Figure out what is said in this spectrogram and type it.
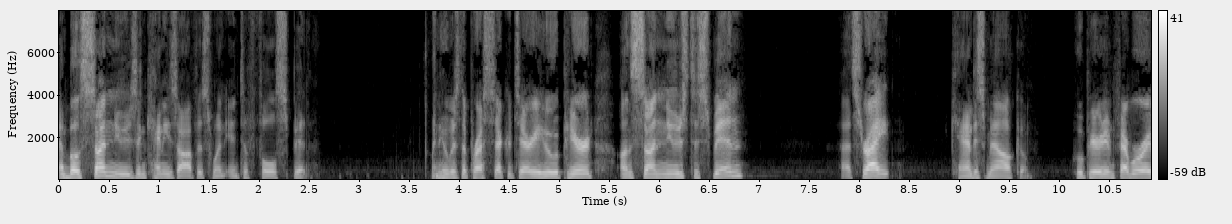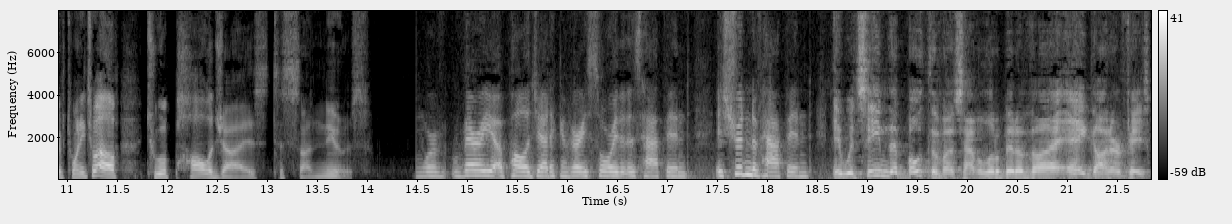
and both Sun News and Kenney's office went into full spin. And who was the press secretary who appeared on Sun News to spin? That's right, Candice Malcolm, who appeared in February of 2012 to apologize to Sun News. We're very apologetic and very sorry that this happened. It shouldn't have happened. It would seem that both of us have a little bit of uh, egg on our face.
